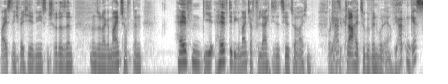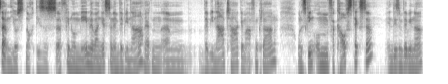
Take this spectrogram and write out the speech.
weißt nicht, welche die nächsten Schritte sind. Und in so einer Gemeinschaft dann helfen die, hilft dir die Gemeinschaft vielleicht, diese Ziele zu erreichen. Oder Wir diese hatten- Klarheit zu gewinnen, wohl eher. Wir hatten gestern just noch dieses äh, Phänomen, wir waren gestern im Webinar, wir hatten ähm, Webinartag im Affenclan und es ging um Verkaufstexte in diesem Webinar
